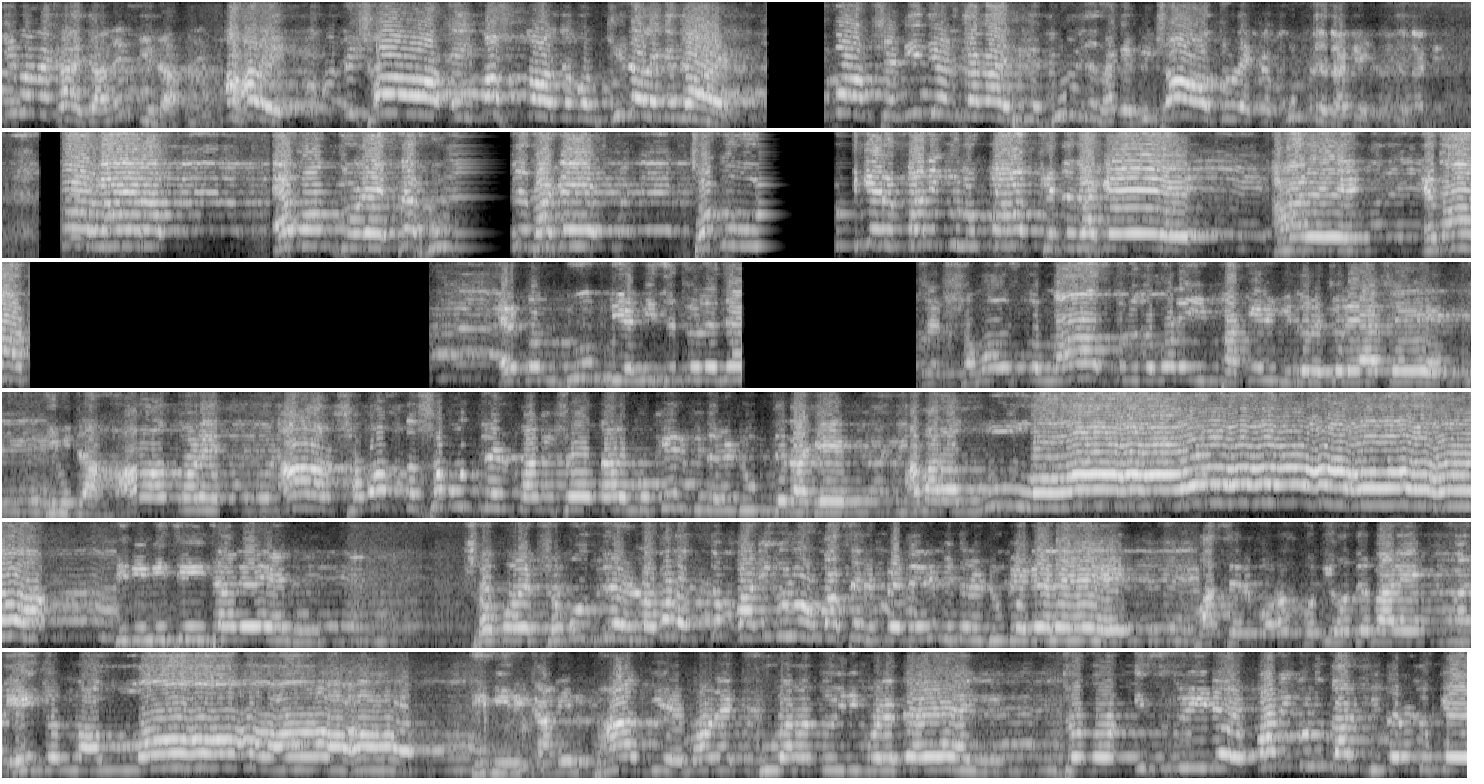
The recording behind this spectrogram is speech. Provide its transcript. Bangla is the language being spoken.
কীভাবে খায় জানেন কিনা? আহারে বিশাল এই মাছটার যখন খিদা লেগে যায়, তখন সে নিজের জায়গায় থেকে, বিশাল একটা থাকে। এমন জোরে একটা ঘুরতে থাকে, চতুর্দিকের পানিগুলো পাক খেতে থাকে। আরে এবার এরকম ডুব দিয়ে নিচে চলে যায়। সমস্ত মাছগুলো যখন এই পাখির ভিতরে চলে আসে তিমিটা হা করে, আর সমস্ত সমুদ্রের পানি সহ তার মুখের ভিতরে ঢুকতে থাকে। আমার তিনি নিচেই জানেন সময় সমুদ্রের লবণাক্ত পানিগুলো মাছের পেটের ভিতরে ঢুকে গেলে মাছের বড় ক্ষতি হতে পারে। এই জন্য কানের দিয়ে ফুয়ারা তৈরি করে দেয়। যত পানিগুলো তার ভিতরে ঢুকে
